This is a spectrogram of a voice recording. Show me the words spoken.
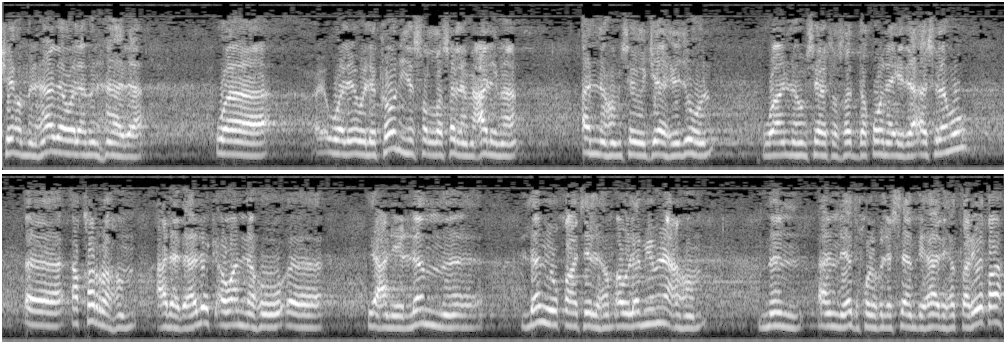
شيء من هذا ولا من هذا. ولكونه صلى الله عليه وسلم علم أنهم سيجاهدون وأنهم سيتصدقون إذا أسلموا آه أقرهم على ذلك أو أنه آه يعني لم لم يقاتلهم أو لم يمنعهم من أن يدخلوا في الإسلام بهذه الطريقة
